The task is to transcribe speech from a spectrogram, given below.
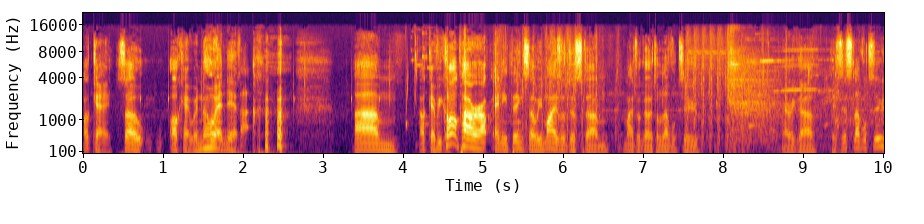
Okay, so, okay, we're nowhere near that. Um, okay, we can't power up anything, so we might as well just, um, might as well go to level 2. There we go. Is this level 2?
